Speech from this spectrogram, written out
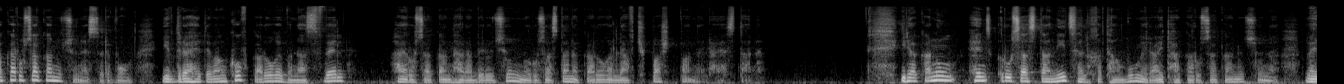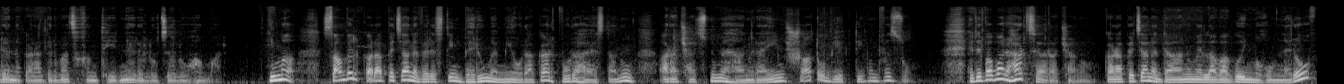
հակառուսականություն է սրվում եւ դրա հետևանքով կարող է վնասվել հայ-ռուսական հարաբերությունն ու Ռուսաստանը կարող է լավ չպաշտպանել Հայաստանը։ Իրականում հենց Ռուսաստանից էլ խթանվում էր այդ հակառուսականությունը վերը նկարագրված խնդիրները լուծելու համար։ Հիմա Սամվել Կարապետյանը վերստին բերում է մի օրակարգ, որը Հայաստանում առաջացնում է հանրային շատ օբյեկտիվ ընդվզում։ Հետևաբար հարց է առաջանում. Կարապետյանը դա անում է լավագույն մղումներով,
